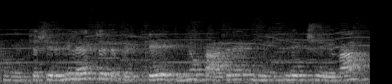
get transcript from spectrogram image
con il piacere di leggere perché mio padre mi leggeva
